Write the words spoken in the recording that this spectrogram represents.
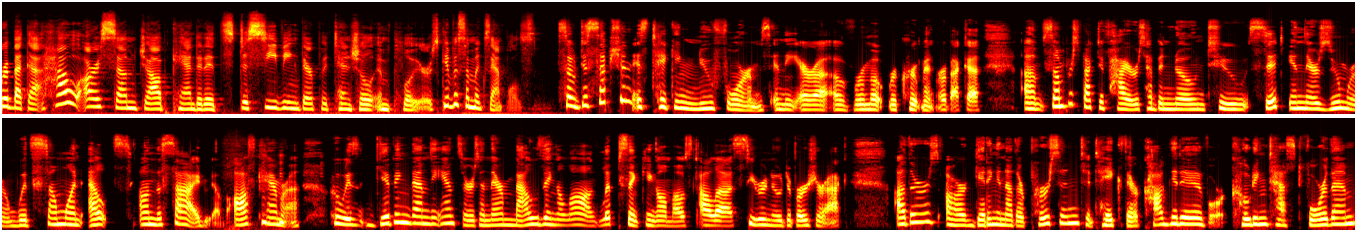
Rebecca, how are some job candidates deceiving their potential employers? Give us some examples. So, deception is taking new forms in the era of remote recruitment, Rebeca. Um, some prospective hires have been known to sit in their Zoom room with someone else on the side, off camera, who is giving them the answers and they're mouthing along, lip syncing almost a la Cyrano de Bergerac. Others are getting another person to take their cognitive or coding test for them.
